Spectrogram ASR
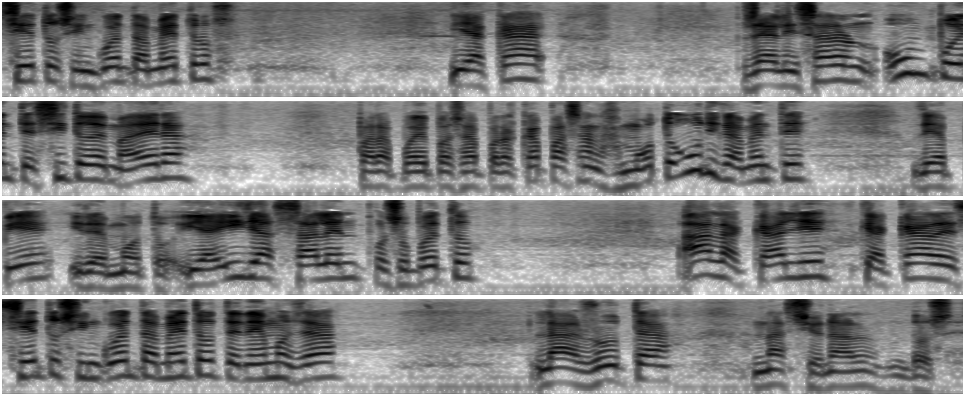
150 metros y acá realizaron un puentecito de madera para poder pasar. Por acá pasan las motos únicamente de a pie y de moto. Y ahí ya salen, por supuesto, a la calle, que acá de 150 metros tenemos ya la ruta nacional 12.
